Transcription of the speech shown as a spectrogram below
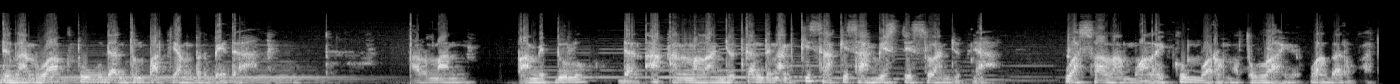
dengan waktu dan tempat yang berbeda. Arman pamit dulu dan akan melanjutkan dengan kisah-kisah mistis selanjutnya. Wassalamualaikum warahmatullahi wabarakatuh.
